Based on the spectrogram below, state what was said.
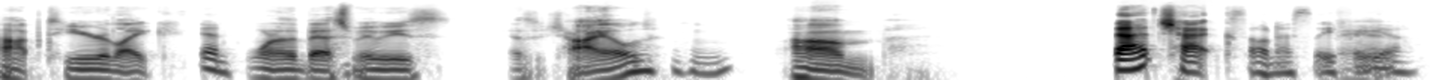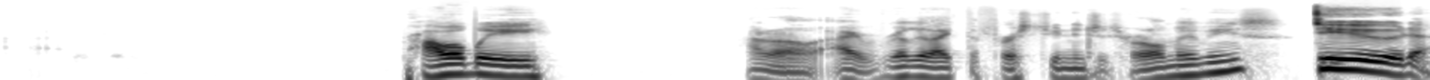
top tier, like Good. one of the best movies as a child. Mhm. Um, That checks, honestly, for Man. you. probably, I don't know. I really like the first two Ninja Turtle movies. Dude,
